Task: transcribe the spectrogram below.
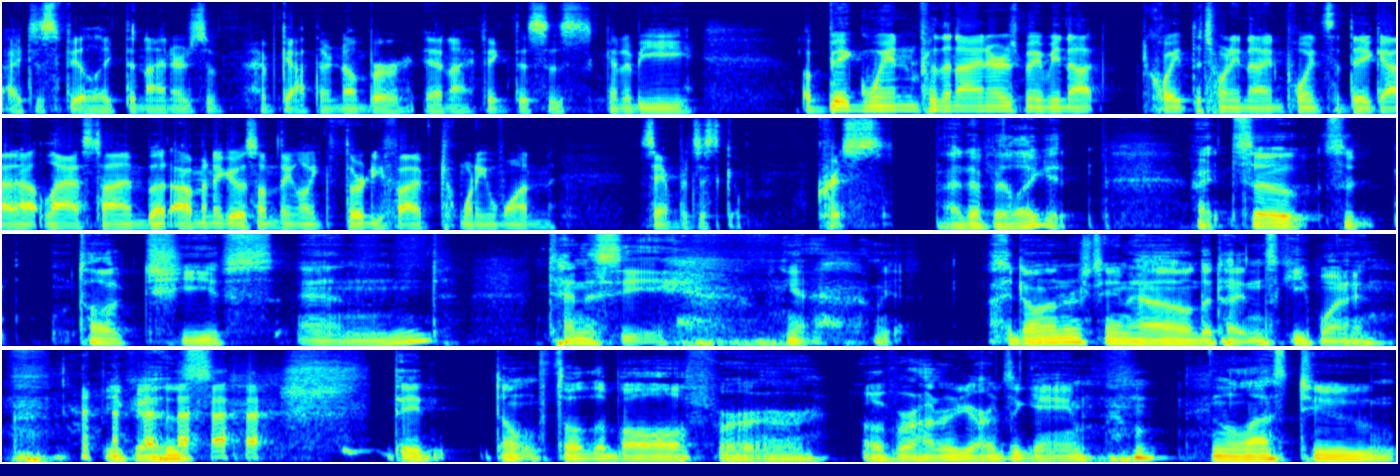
I just feel like the Niners have, have got their number, and I think this is going to be a big win for the Niners. Maybe not quite the 29 points that they got out last time, but I'm going to go something like 35 21 San Francisco. Chris. I definitely like it. All right. So, so talk Chiefs and Tennessee. Yeah. I, mean, I don't understand how the Titans keep winning because they don't throw the ball for over 100 yards a game. In the last two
